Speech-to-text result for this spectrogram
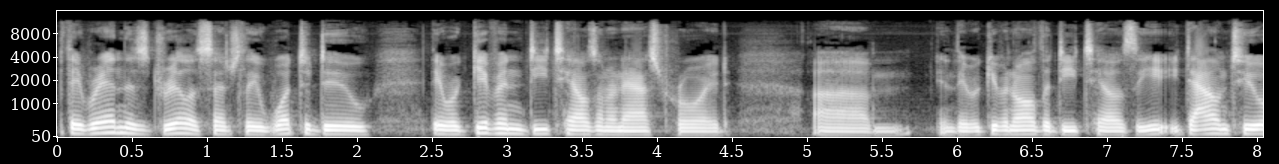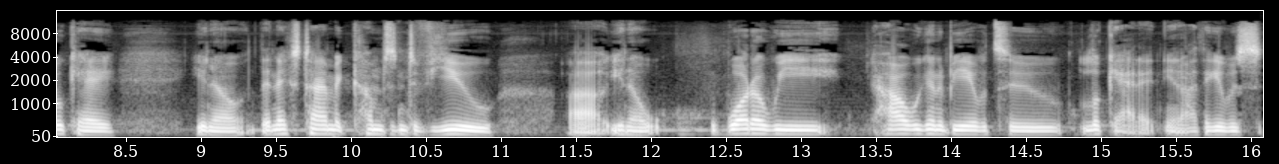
But they ran this drill essentially what to do. They were given details on an asteroid, um, and they were given all the details the, down to okay, you know, the next time it comes into view, uh, you know, what are we? How are we going to be able to look at it? You know, I think it was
